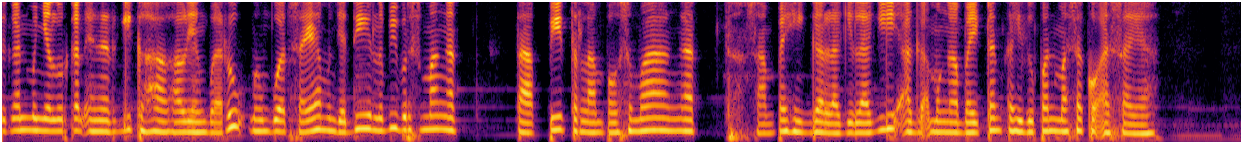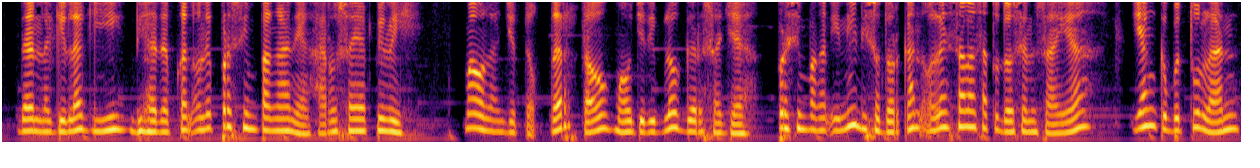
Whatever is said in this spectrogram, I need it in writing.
Dengan menyalurkan energi ke hal-hal yang baru membuat saya menjadi lebih bersemangat, tapi terlampau semangat sampai hingga lagi-lagi agak mengabaikan kehidupan masa koas saya. Dan lagi-lagi dihadapkan oleh persimpangan yang harus saya pilih. Mau lanjut dokter atau mau jadi blogger saja. Persimpangan ini disodorkan oleh salah satu dosen saya yang kebetulan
